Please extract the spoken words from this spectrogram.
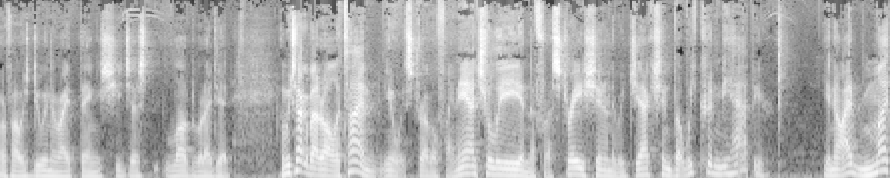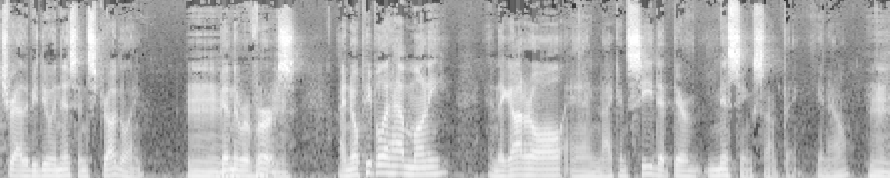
or if I was doing the right things. She just loved what I did. And we talk about it all the time. You know, we struggle financially and the frustration and the rejection, but we couldn't be happier. You know, I'd much rather be doing this and struggling hmm. than the hmm. reverse. I know people that have money and they got it all, and I can see that they're missing something, you know. Hmm.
